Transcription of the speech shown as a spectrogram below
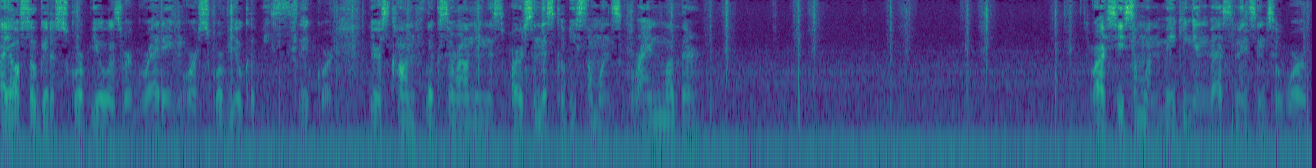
I also get a Scorpio is regretting or Scorpio could be sick or there's conflict surrounding this person. This could be someone's grandmother. or I see someone making investments into work,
